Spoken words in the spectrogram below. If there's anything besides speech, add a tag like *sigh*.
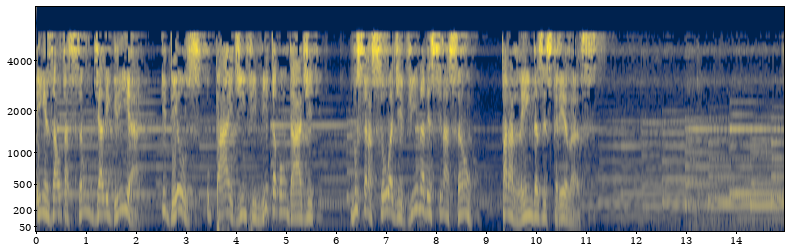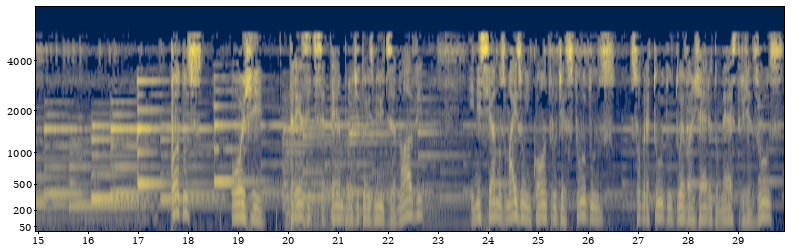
em exaltação de alegria, que Deus, o Pai de infinita bondade, nos traçou a divina destinação para além das estrelas. Todos, hoje 13 de setembro de 2019, iniciamos mais um encontro de estudos, sobretudo do Evangelho do Mestre Jesus,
